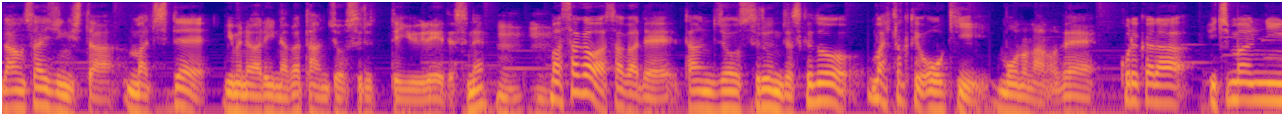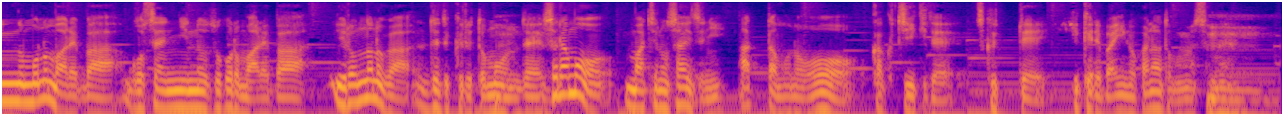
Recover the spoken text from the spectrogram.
ダウンサイジングした街で、夢のアリーナが誕生するっていう例ですね。うん、うん。まあ、佐賀は佐賀で誕生するんですけど、まあ、比較的大きいものなので、これから1万人のものもあれば、5000人のところもあれば、いろんなのが出てくると思うんで、うんそれはもう街のサイズに合ったものを各地域で作っていければいいのかなと思いますよね。うんま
